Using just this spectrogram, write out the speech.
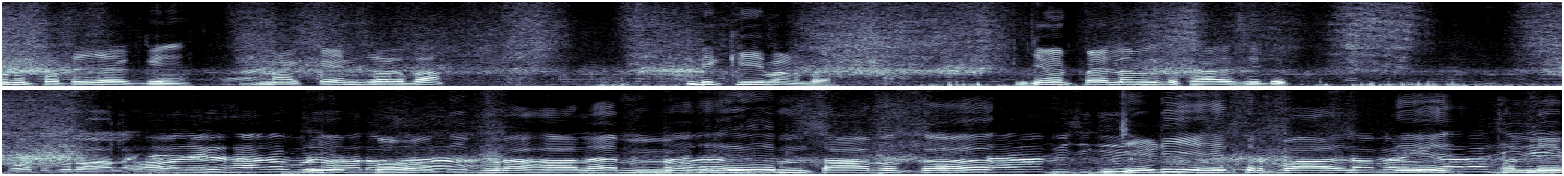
ਤੁਹਾਨੂੰ ਪਤਾ ਹੀ ਹੈ ਅੱਗੇ ਮੈਂ ਕਹਿ ਨਹੀਂ ਸਕਦਾ ਵੀ ਕੀ ਬਣਦਾ। ਜਿਵੇਂ ਪਹਿਲਾਂ ਵੀ ਦਿਖਾਇਆ ਸੀ ਦੇਖੋ। ਬਹੁਤ ਬੁਰਾ ਹਾਲ ਹੈ ਆ ਦੇਖ ਸਾਰਾ ਬੁਰਾ ਹਾਲ ਇਹ ਬਹੁਤ ਹੀ ਬੁਰਾ ਹਾਲ ਹੈ। ਇਹ ਮੁਤਾਬਕ ਜਿਹੜੀ ਇਹ ਤਰਪਾਲ ਦੇ ਥੱਲੇ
